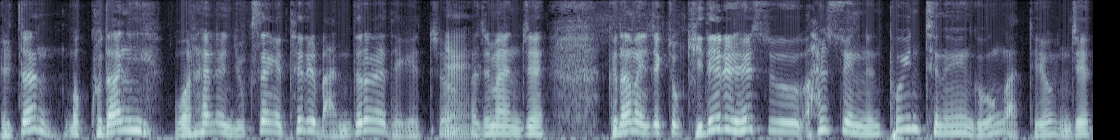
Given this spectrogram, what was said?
일단 뭐 구단이 원하는 육상의 틀을 만들어야 되겠죠. 네. 하지만 이제 그나마 이제 좀 기대를 할 수 할 수 있는 포인트는 그건 것 같아요. 이제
